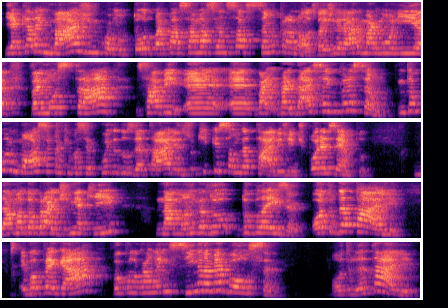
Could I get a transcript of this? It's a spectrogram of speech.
E aquela imagem como um todo vai passar uma sensação para nós, vai gerar uma harmonia, vai mostrar, sabe, é, é, vai, vai dar essa impressão. Então, quando mostra que você cuida dos detalhes, o que, que são detalhes, gente? Por exemplo, dá uma dobradinha aqui na manga do, do blazer. Outro detalhe, eu vou pegar, vou colocar um lencinho na minha bolsa. Outro detalhe.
